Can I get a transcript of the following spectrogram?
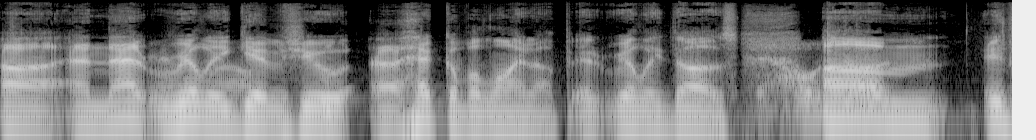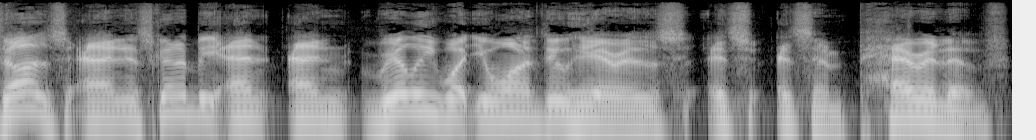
uh, and that really gives you a heck of a lineup. It really does. Oh, it um, does. It does, and it's going to be, and and really, what you want to do here is it's it's imperative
